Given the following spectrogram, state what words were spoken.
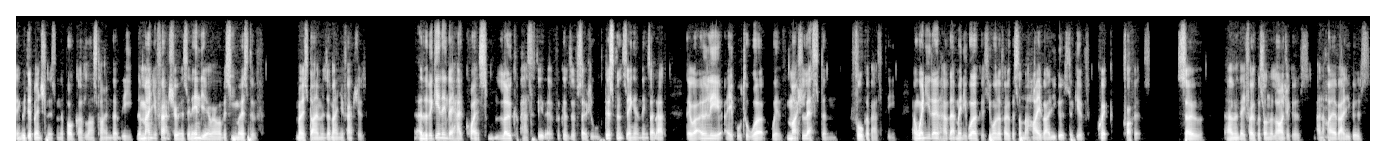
I think we did mention this in the podcast last time that the the manufacturers in India, where obviously most of most diamonds are manufactured, at the beginning they had quite low capacity there because of social distancing and things like that they were only able to work with much less than full capacity. And when you don't have that many workers, you want to focus on the high value goods that give quick profits. So um, they focused on the larger goods and higher value goods,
